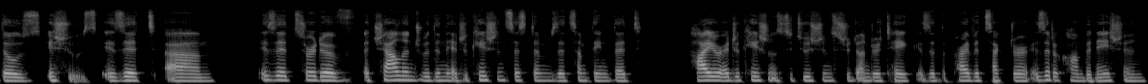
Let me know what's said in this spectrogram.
those issues. Is it um, is it sort of a challenge within the education system? Is it something that higher education institutions should undertake? Is it the private sector? Is it a combination?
